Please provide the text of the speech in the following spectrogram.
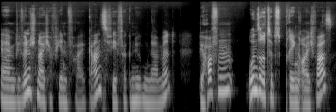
Ähm, wir wünschen euch auf jeden Fall ganz viel Vergnügen damit. Wir hoffen, unsere Tipps bringen euch was.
